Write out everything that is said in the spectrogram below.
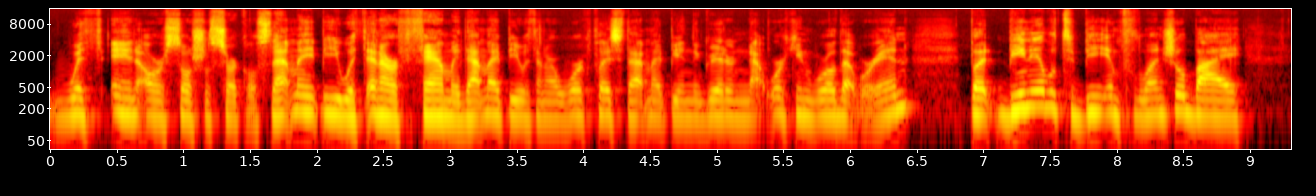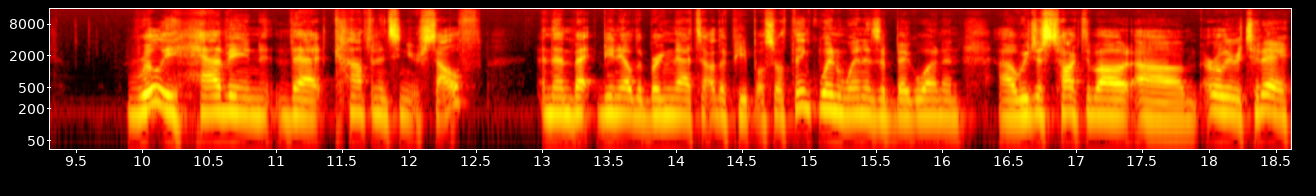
within our social circle. So that might be within our family, that might be within our workplace, that might be in the greater networking world that we're in. But being able to be influential by really having that confidence in yourself and then be- being able to bring that to other people. So think win-win is a big one. And uh, we just talked about um, earlier today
